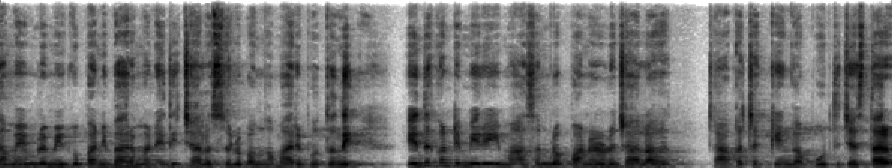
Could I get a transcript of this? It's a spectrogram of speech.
సమయంలో మీకు పని భారం అనేది చాలా సులభంగా మారిపోతుంది. ఎందుకంటే మీరు ఈ మాసంలో పనులను చాలా చాకచక్యంగా పూర్తి చేస్తారు.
